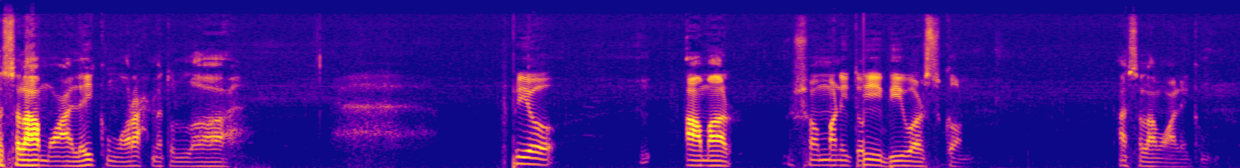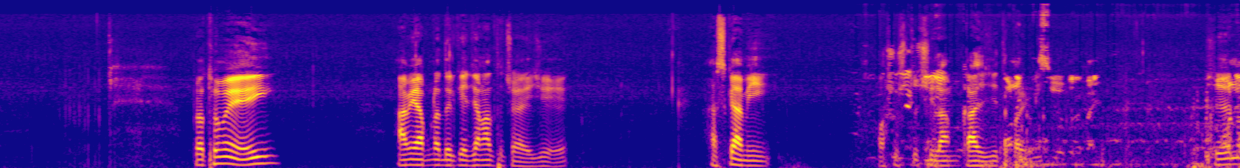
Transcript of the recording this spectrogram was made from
আসসালামু আলাইকুম ওরহমতুল্লাহ প্রিয় আমার সম্মানিত ভিউয়ার্সগণ আসসালামু আলাইকুম। প্রথমেই আমি আপনাদেরকে জানাতে চাই যে আজকে আমি অসুস্থ ছিলাম, কাজে যেতে পারিনি। সেজন্য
